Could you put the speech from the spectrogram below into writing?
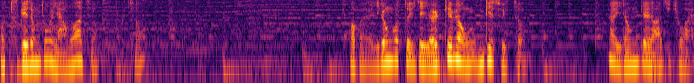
어, 두 개 정도면 양호하죠. 그쵸? 봐봐요. 이런 것도 이제 10개면 옮길 수 있죠. 아, 이런 게 아주 좋아요.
